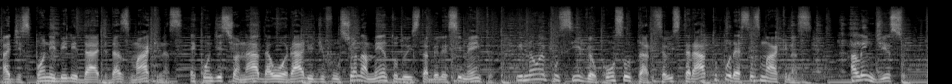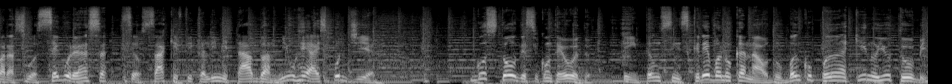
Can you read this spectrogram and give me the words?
A disponibilidade das máquinas é condicionada ao horário de funcionamento do estabelecimento e não é possível consultar seu extrato por essas máquinas. Além disso, para sua segurança, seu saque fica limitado a mil reais por dia. Gostou desse conteúdo? Então se inscreva no canal do Banco Pan aqui no YouTube,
